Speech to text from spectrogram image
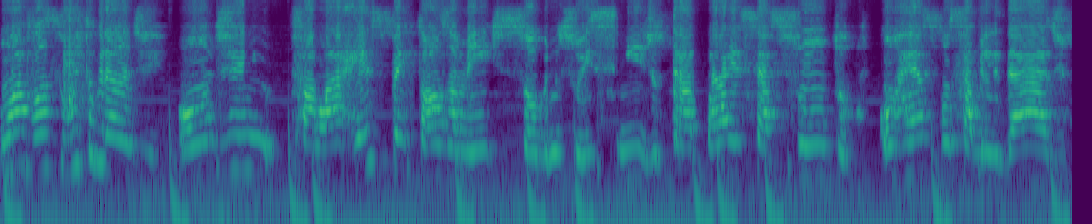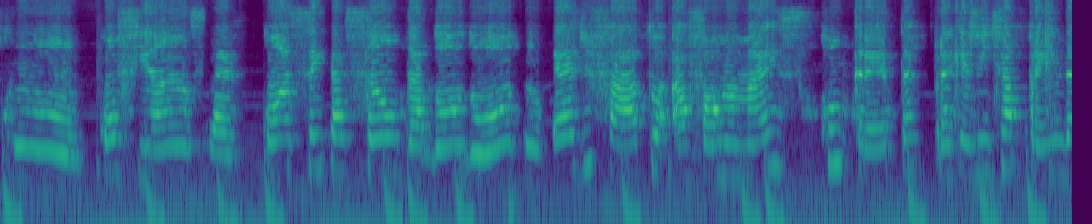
um avanço muito grande, onde falar respeitosamente sobre o suicídio, tratar esse assunto com responsabilidade, com confiança, com aceitação da dor do outro, é de fato a forma mais concreta para que a gente aprenda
